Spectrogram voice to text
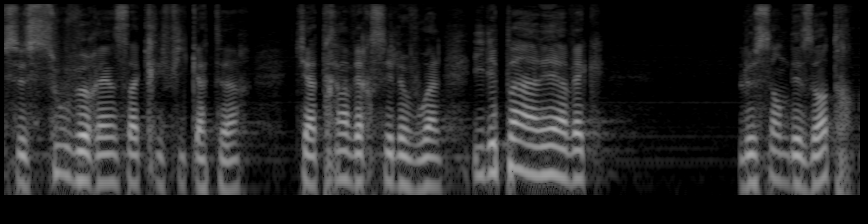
ce souverain sacrificateur qui a traversé le voile. Il n'est pas allé avec le sang des autres,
